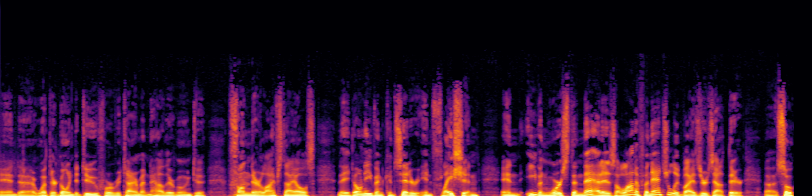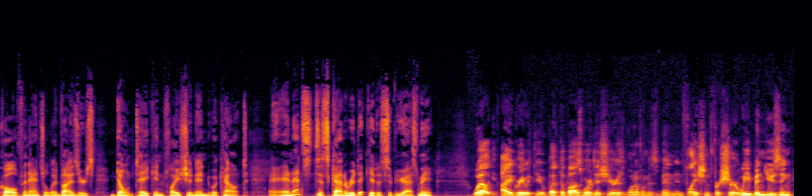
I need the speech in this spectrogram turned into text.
and uh, what they're going to do for retirement and how they're going to fund their lifestyles. They don't even consider inflation. And even worse than that is a lot of financial advisors out there, uh, so called financial advisors, don't take inflation into account. And that's just kind of ridiculous if you ask me. Well, I agree with you, but the buzzword this year is one of them has been inflation for sure. We've been using,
